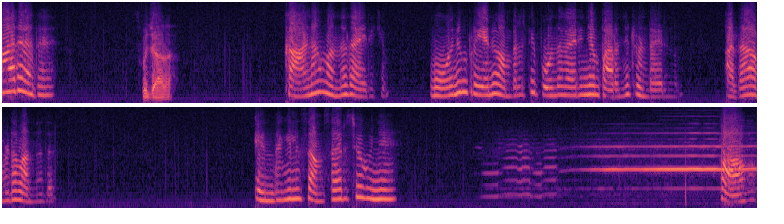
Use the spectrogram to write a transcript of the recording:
ആരാ അത്? സുജാത. കാണാൻ വന്നതായിരിക്കും. മോനും പ്രിയനും അമ്പലത്തിൽ പോകുന്ന കാര്യം ഞാൻ പറഞ്ഞിട്ടുണ്ടായിരുന്നു. അതാ അവിടെ വന്നത്. എന്തെങ്കിലും സംസാരിച്ചോ കുഞ്ഞെ? പാവം.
